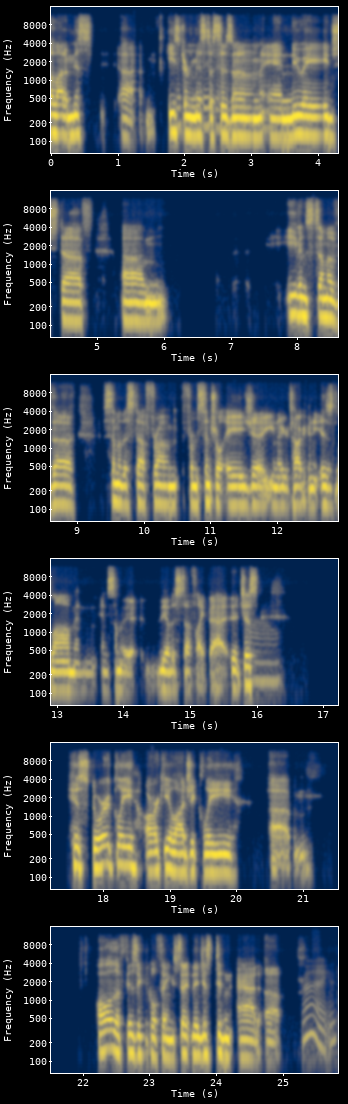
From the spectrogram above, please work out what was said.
a lot of mis, uh, Eastern mysticism and New Age stuff, um, even some of the some of the stuff from from Central Asia, you know, you're talking Islam and and some of the, the other stuff like that. It just wow. historically, archaeologically, um, all the physical things they just didn't add up Right.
